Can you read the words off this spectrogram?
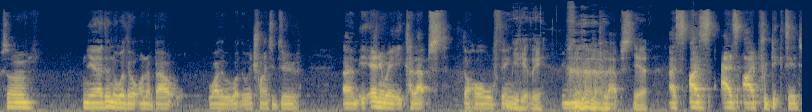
So, yeah, I don't know what they were on about, why they were, what they were trying to do. Um, it, anyway, it collapsed. The whole thing Immediately. immediately collapsed Yeah. as as as I predicted,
